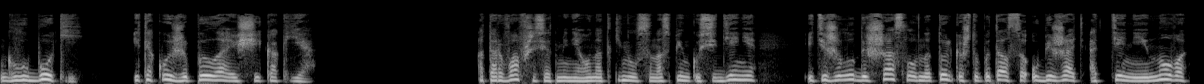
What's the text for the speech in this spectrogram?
глубокий, и такой же пылающий, как я. Оторвавшись от меня, он откинулся на спинку сиденья и, тяжело дыша, словно только что пытался убежать от тени иного,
